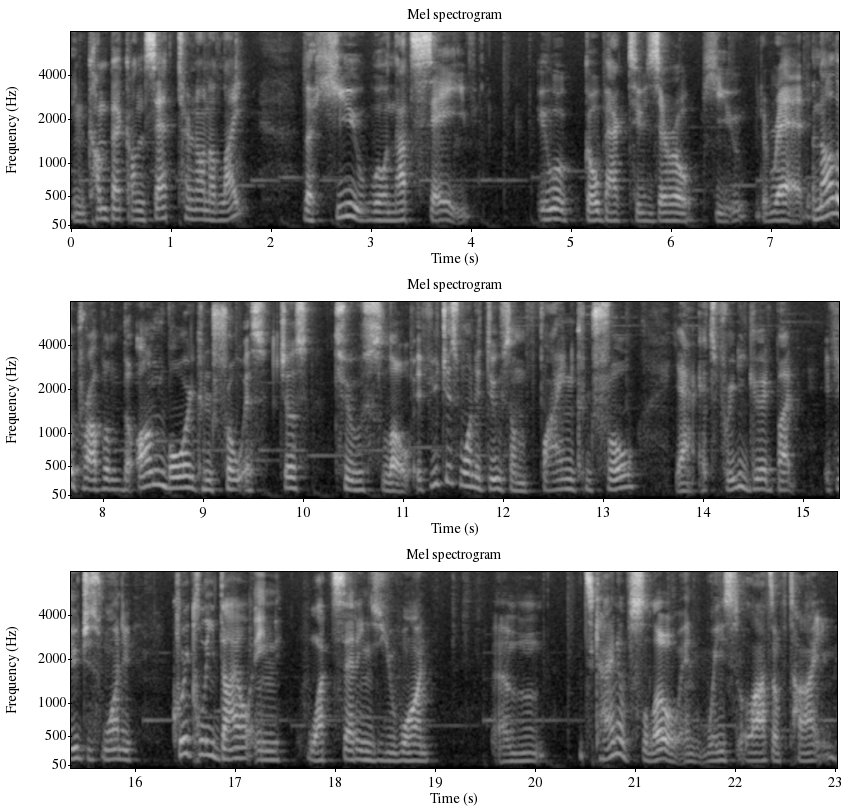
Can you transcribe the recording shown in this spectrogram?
and come back on set, turn on the light. The hue will not save. It will go back to zero hue, the red. Another problem, the onboard control is just too slow. If you just want to do some fine control, yeah, it's pretty good. But if you just want to quickly dial in what settings you want, um, it's kind of slow and wastes lots of time.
